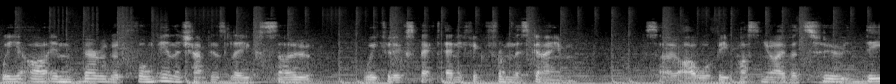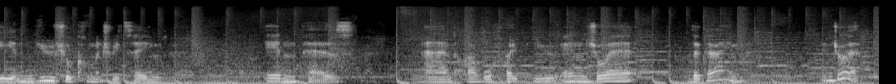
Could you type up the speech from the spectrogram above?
we are in very good form in the Champions League, so we could expect anything from this game. So I will be passing you over to the usual commentary team in PES, and I will hope you enjoy the game. Enjoy it!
